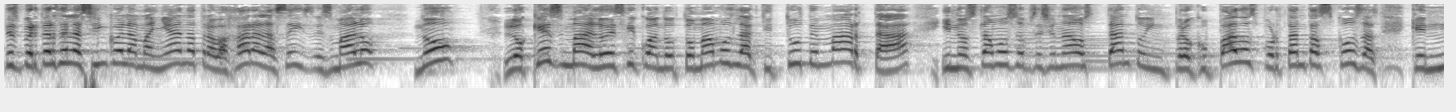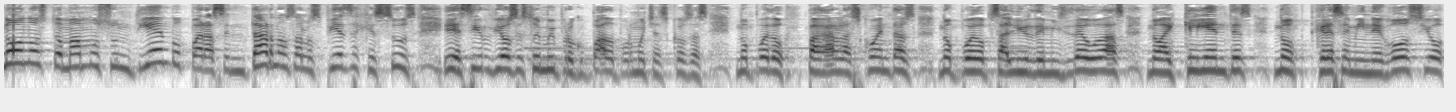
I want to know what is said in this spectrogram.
¿Despertarse a las 5 de la mañana, trabajar a las 6 es malo? No. Lo que es malo es que cuando tomamos la actitud de Marta y nos estamos obsesionados tanto y preocupados por tantas cosas que no nos tomamos un tiempo para sentarnos a los pies de Jesús y decir, Dios, estoy muy preocupado por muchas cosas. No puedo pagar las cuentas, no puedo salir de mis deudas, no hay clientes, no crece mi negocio,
